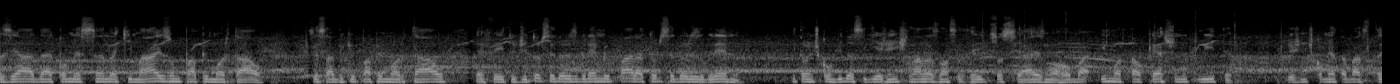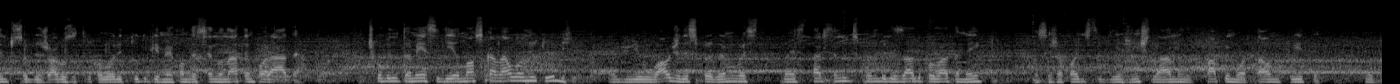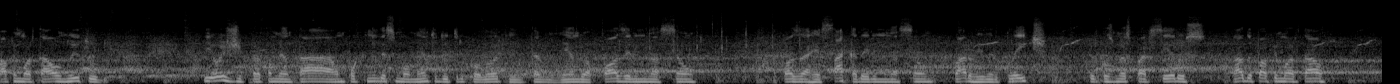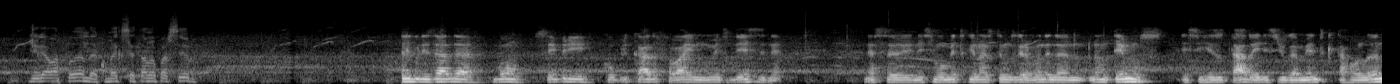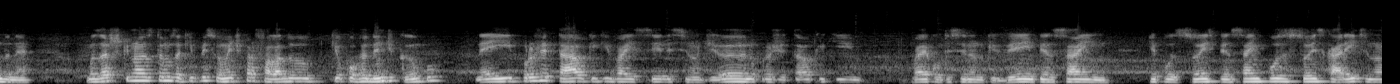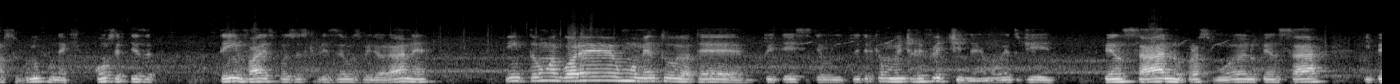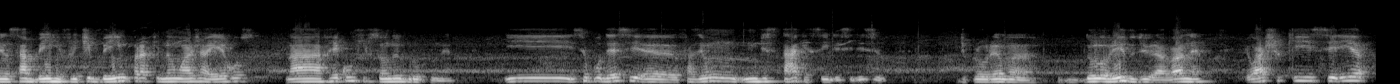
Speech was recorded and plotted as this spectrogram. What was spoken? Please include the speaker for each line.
Speaker 1: rapaziada, começando aqui mais um Papo Imortal. Você sabe que o Papo Imortal é feito de torcedores do Grêmio para torcedores do Grêmio. Então a gente convida a seguir a gente lá nas nossas redes sociais, no ImortalCast no Twitter, que a gente comenta bastante sobre os jogos do Tricolor e tudo que vem acontecendo na temporada. Te convido também a seguir o nosso canal no YouTube, onde o áudio desse programa vai, vai estar sendo disponibilizado por lá também. Você já pode seguir a gente lá no Papo Imortal no Twitter, no Papo Imortal no YouTube. E hoje, para comentar um pouquinho desse momento do tricolor que está vivendo após a eliminação, após a ressaca da eliminação para o River Plate, estou com os meus parceiros lá do Papo Imortal. Diga lá, Panda, como é que você está, meu parceiro?
Speaker 2: Gurizada, bom, sempre complicado falar em um momento desses, né? Nessa, nesse momento que nós estamos gravando, ainda não temos esse resultado aí, desse julgamento que está rolando, né? Mas acho que nós estamos aqui principalmente para falar do que ocorreu dentro de campo, né? E projetar o que, que vai ser desse final de ano, projetar o que, que vai acontecer no ano que vem, pensar em reposições, pensar em posições carentes no nosso grupo, né? Que com certeza tem várias posições que precisamos melhorar, né? Então agora é o momento, eu até tuitei esse tema no Twitter, que é o momento de refletir, né? É o momento de pensar no próximo ano, pensar e pensar bem, refletir bem para que não haja erros na reconstrução do grupo, né? E se eu pudesse é, fazer um, um, destaque assim desse início de programa dolorido de gravar, né? Eu acho que seria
